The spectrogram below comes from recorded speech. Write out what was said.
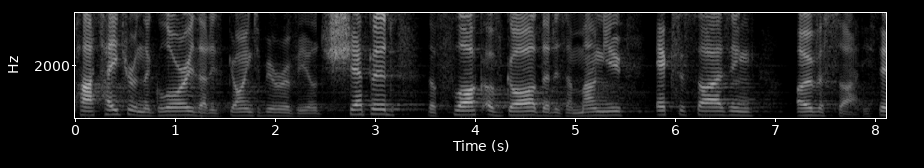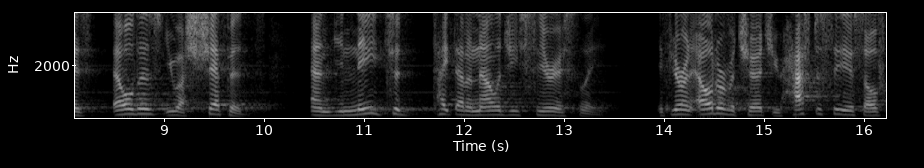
partaker in the glory that is going to be revealed. Shepherd the flock of God that is among you, exercising oversight. He says, Elders, you are shepherds, and you need to take that analogy seriously. If you're an elder of a church, you have to see yourself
